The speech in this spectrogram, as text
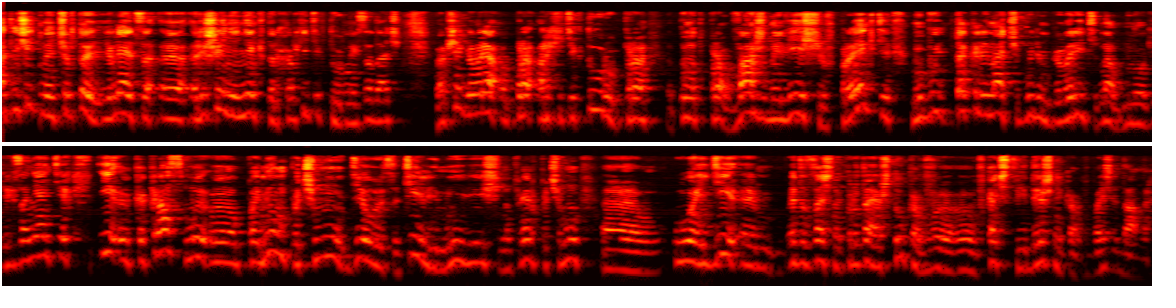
Отличительной чертой является э, решение некоторых архитектурных задач. Вообще говоря, про архитектуру, про, вот, про важные вещи в проекте мы будем, так или иначе будем говорить на многих занятиях. И э, как раз мы э, поймем, почему делаются те или иные вещи. Например, почему э, UID э, это достаточно крутая штука в, э, в качестве ID-шника в базе данных.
